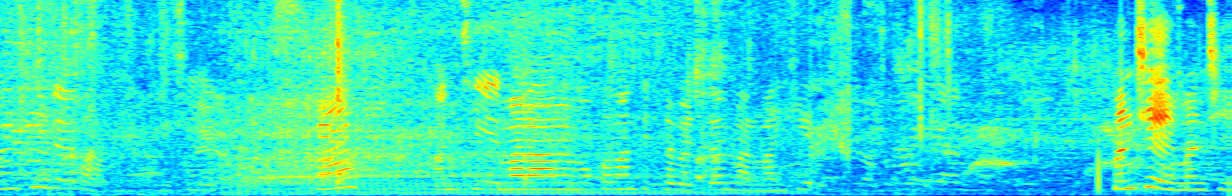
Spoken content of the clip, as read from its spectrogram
మంచి లేవా? మంచి మరి ఆమె ముఖమంతి ఇట్లా పెట్టదు మరి మంచి మంచి మంచి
